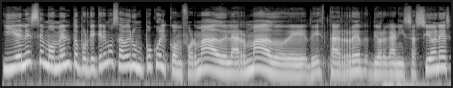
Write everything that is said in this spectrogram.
Y en ese momento, porque queremos saber un poco el conformado, el armado de, esta red de organizaciones,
